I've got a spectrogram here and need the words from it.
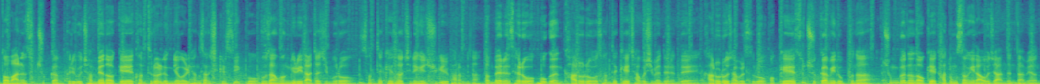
더 많은 수축감 그리고 전면 어깨의 컨트롤 능력을 향상시킬 수 있고 부상 확률이 낮아지므로 선택해서 진행해 주시길 바랍니다. 덤벨은 세로 혹은 가로로 선택해 잡으시면 되는데 가로로 잡을수록 어깨의 수축감이 높으나 충분한 어깨 가동성이 나오지 않는다면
